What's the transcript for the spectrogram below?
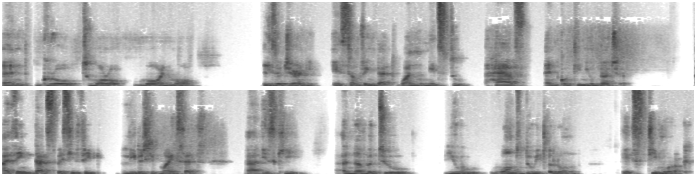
and grow tomorrow more and more is a journey, is something that one needs to have and continue nurture. I think that specific leadership mindset uh, is key. And number two, you won't do it alone. It's teamwork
